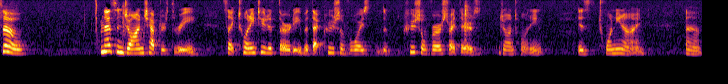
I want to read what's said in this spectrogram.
So, and that's in John chapter 3. It's like 22 to 30, but that crucial voice, the crucial verse right there is John 20, is 29. Um,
